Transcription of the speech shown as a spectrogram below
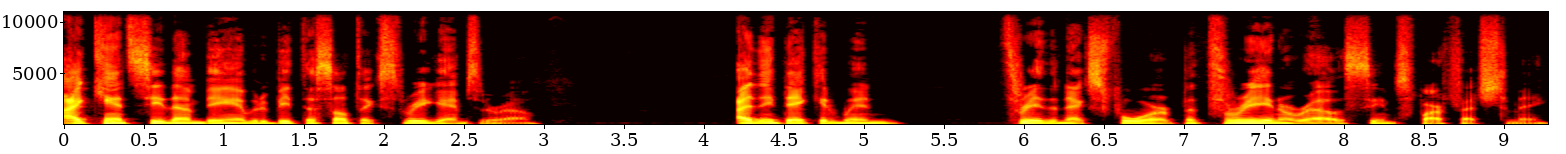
I can't see them being able to beat the Celtics three games in a row. I think they could win three of the next four, but three in a row seems far fetched to me.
